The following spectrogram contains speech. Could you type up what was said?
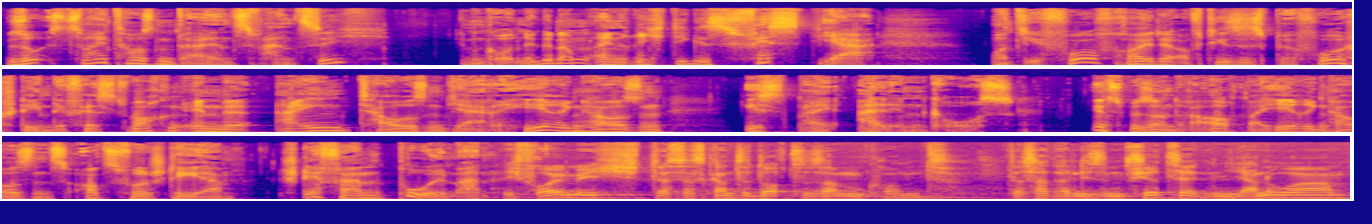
So ist 2023 im Grunde genommen ein richtiges Festjahr. Und die Vorfreude auf dieses bevorstehende Festwochenende 1000 Jahre Heringhausen ist bei allen groß. Insbesondere auch bei Heringhausens Ortsvorsteher Stefan Pohlmann. Ich freue mich, dass das ganze Dorf zusammenkommt. Das hat an diesem 14. Januar,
